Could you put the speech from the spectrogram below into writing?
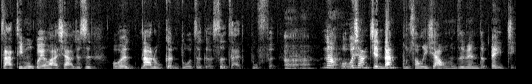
答题目规划下，就是我会纳入更多这个色彩的部分。嗯嗯，那我我想简单补充一下我们这边的背景，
